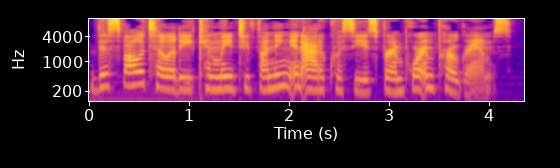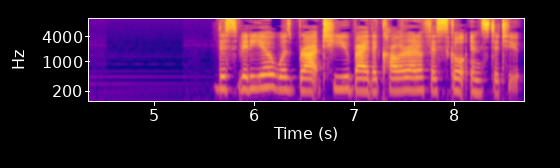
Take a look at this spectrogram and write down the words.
This volatility can lead to funding inadequacies for important programs. This video was brought to you by the Colorado Fiscal Institute.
